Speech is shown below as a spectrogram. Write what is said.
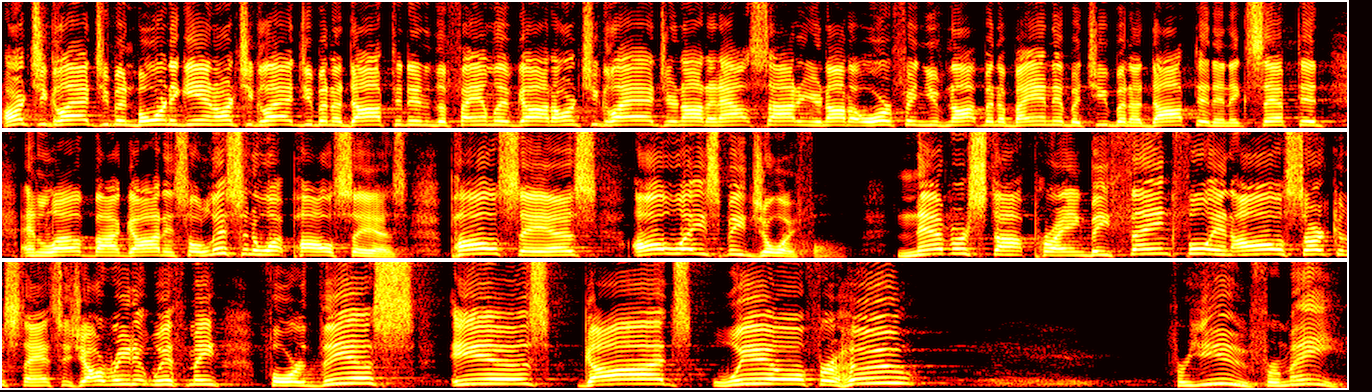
Aren't you glad you've been born again? Aren't you glad you've been adopted into the family of God? Aren't you glad you're not an outsider? You're not an orphan. You've not been abandoned, but you've been adopted and accepted and loved by God. And so listen to what Paul says. Paul says, always be joyful. Never stop praying. Be thankful in all circumstances. Y'all read it with me. For this is God's will for who? For you, for me.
